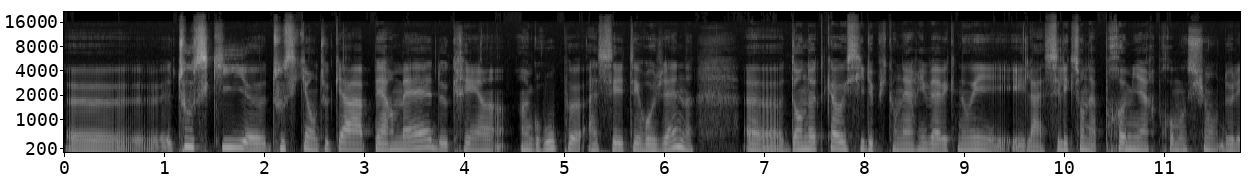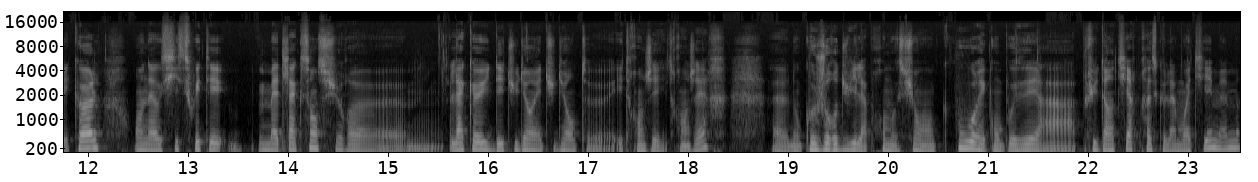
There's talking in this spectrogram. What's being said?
tout, ce qui, tout ce qui en tout cas permet de créer un, groupe assez hétérogène. Dans notre cas aussi, depuis qu'on est arrivé avec Noé et la sélection de la première promotion de l'école, on a aussi souhaité mettre l'accent sur euh, l'accueil d'étudiants et étudiantes euh, étrangers et étrangères. Euh, donc aujourd'hui, la promotion en cours est composée à plus d'un tiers, presque la moitié même,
